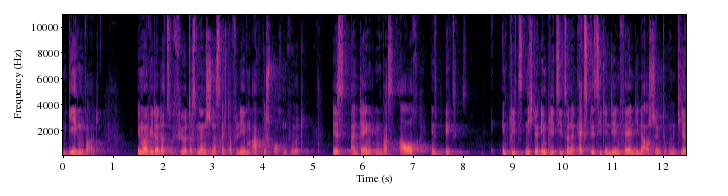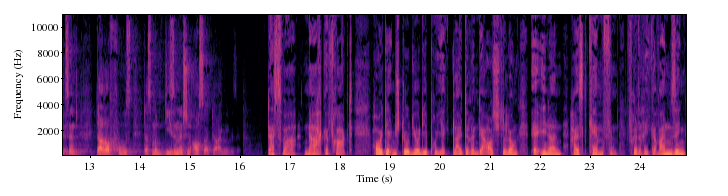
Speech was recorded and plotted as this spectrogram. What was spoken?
Gegenwart immer wieder dazu führt, dass Menschen das Recht auf Leben abgesprochen wird, ist ein Denken, was auch nicht nur implizit, sondern explizit in den Fällen, die in der Ausstellung dokumentiert sind, darauf fußt, dass man diese Menschen außerhalb der eigenen Gesellschaft das war nachgefragt. Heute im Studio die Projektleiterin der Ausstellung Erinnern heißt Kämpfen, Friederike Wansing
